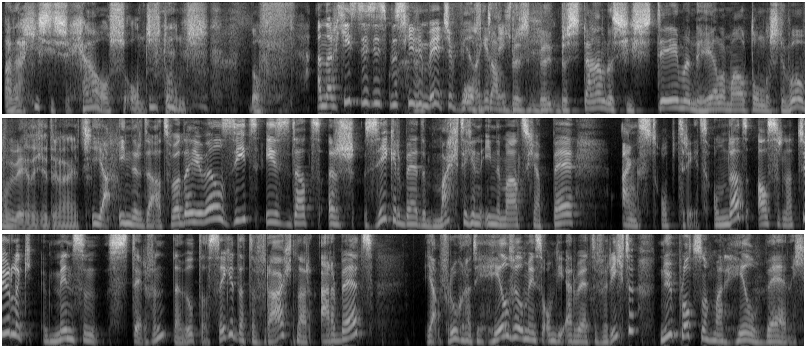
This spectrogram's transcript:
anarchistische chaos ontstond. Of, Anarchistisch is misschien een beetje veel of dat gezegd. be- bestaande systemen helemaal ten ondersteboven werden gedraaid. Ja, inderdaad. Wat je wel ziet, is dat er zeker bij de machtigen in de maatschappij angst optreedt. Omdat als er natuurlijk mensen sterven, dan wil dat zeggen dat de vraag naar arbeid... Ja, vroeger had je heel veel mensen om die arbeid te verrichten, nu plots nog maar heel weinig.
